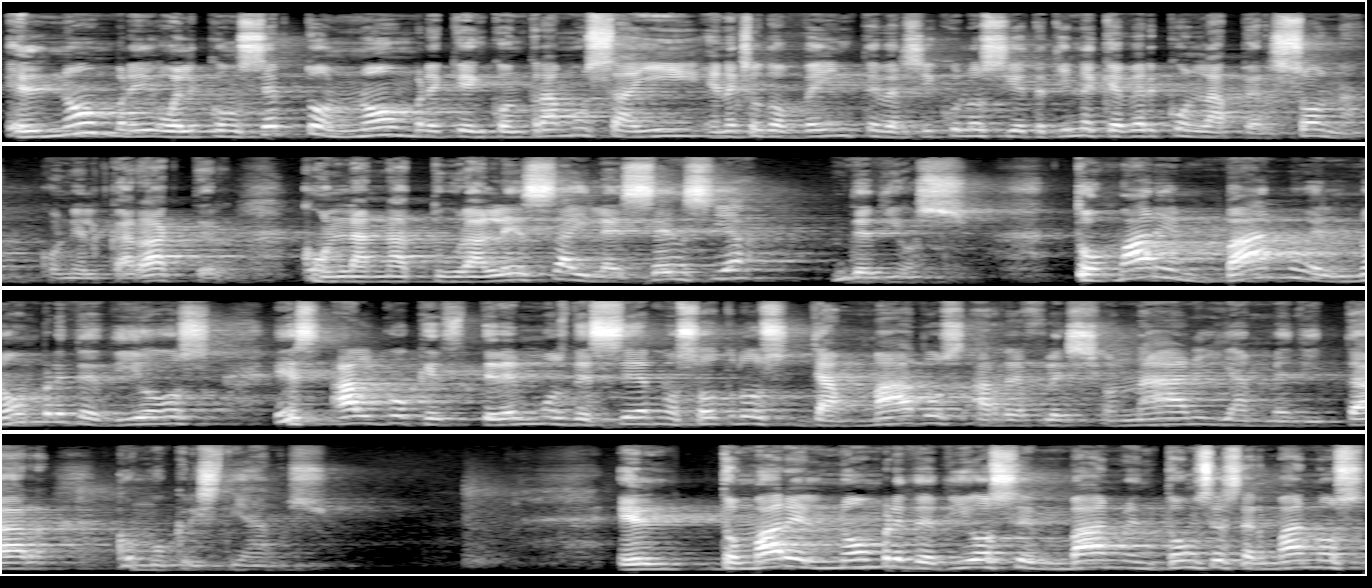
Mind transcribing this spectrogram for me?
El nombre o el concepto nombre que encontramos ahí en Éxodo 20, versículo 7, tiene que ver con la persona, con el carácter, con la naturaleza y la esencia de Dios. Tomar en vano el nombre de Dios es algo que debemos de ser nosotros llamados a reflexionar y a meditar como cristianos. El tomar el nombre de Dios en vano, entonces, hermanos,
